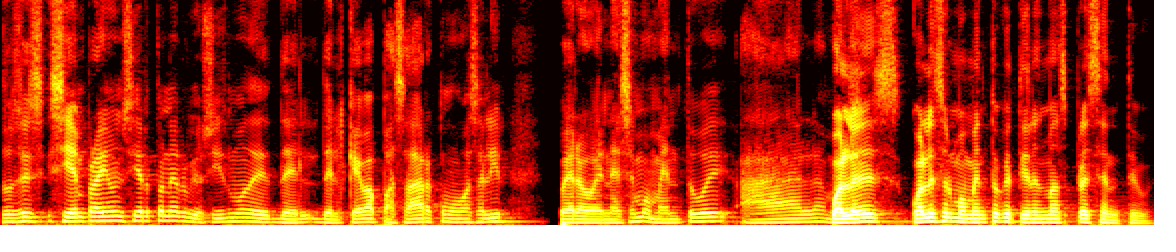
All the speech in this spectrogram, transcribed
Entonces, siempre hay un cierto nerviosismo de- del- del qué va a pasar, cómo va a salir. Pero en ese momento, güey, a la ¿Cuál es, ¿Cuál es el momento que tienes más presente, güey?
